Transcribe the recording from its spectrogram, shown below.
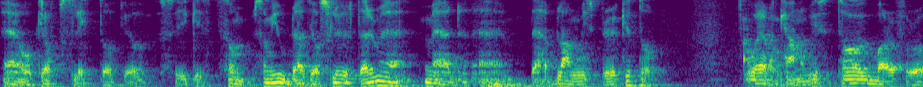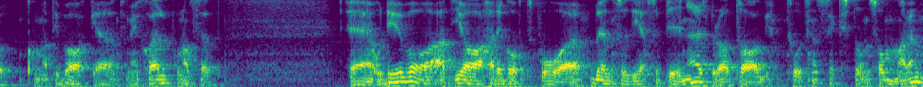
eh, och kroppsligt och, och psykiskt som, som gjorde att jag slutade med, med eh, det här blandmissbruket då. Och även cannabis ett tag bara för att komma tillbaka till mig själv på något sätt. Och det var att jag hade gått på bensodiazepiner ett bra tag, 2016, sommaren.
